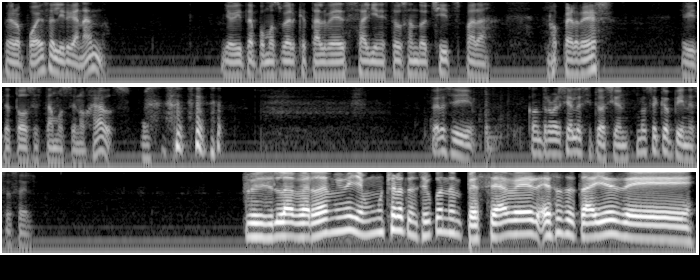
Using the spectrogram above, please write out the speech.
pero puede salir ganando. Y ahorita podemos ver que tal vez alguien está usando cheats para no perder. Y ahorita todos estamos enojados. pero sí, controversial la situación. No sé qué opinas, Azel. Pues la verdad a mí me llamó mucho la atención cuando empecé a ver esos detalles de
